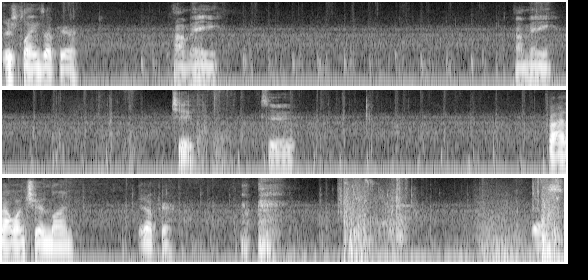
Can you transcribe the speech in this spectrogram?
There's planes up here. How many? How many? Two. Two. Brian, I want you in mine. Get up here. yes.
